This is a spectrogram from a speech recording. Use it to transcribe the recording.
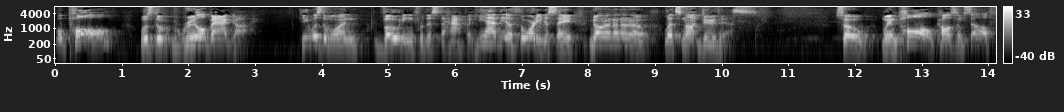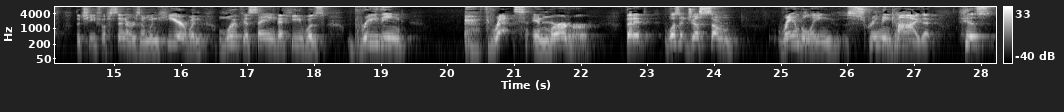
Well, Paul was the real bad guy. He was the one voting for this to happen. He had the authority to say, no, no, no, no, no, let's not do this. So when Paul calls himself the chief of sinners, and when here, when Luke is saying that he was breathing threats and murder, that it wasn't just some rambling, screaming guy, that his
